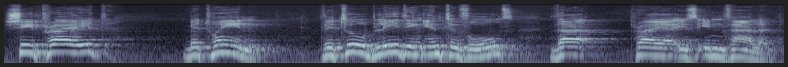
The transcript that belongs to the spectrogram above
she prayed between the two bleeding intervals, that prayer is invalid.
